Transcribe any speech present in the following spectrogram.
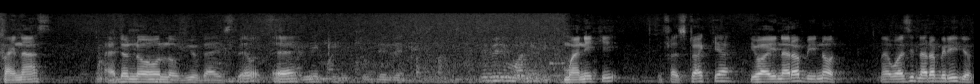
Finance. I don't know all of you guys. Eh? Mwaniki. Infrastructure. You are in Nairobi. Now, Was it Nairobi region?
